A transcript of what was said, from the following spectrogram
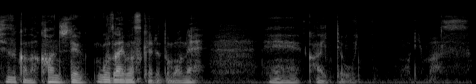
静かな感じでございますけれどもね、えー、書いております。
